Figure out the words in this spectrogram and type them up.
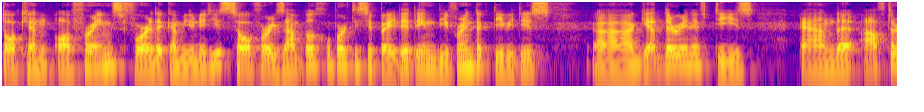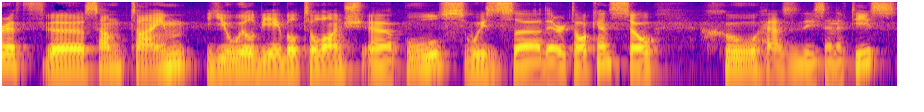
token offerings for the communities. So, for example, who participated in different activities, uh, get their NFTs, and after uh, some time, you will be able to launch uh, pools with uh, their tokens. So, who has these NFTs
